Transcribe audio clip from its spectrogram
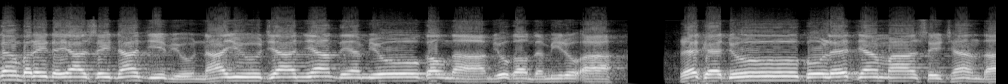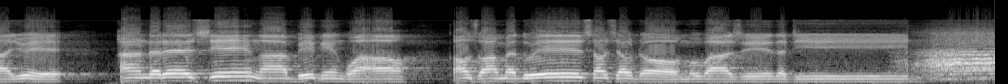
ကံပရိတရာစိတ်ထားကြည်ပြူနာယူကြညာတဲ့မျိုးကောင်းသာမျိုးကောင်းသမီးတို့အားရခတုကိုလည်းကြမ်းမာစိတ်ချမ်းသာ၍အန္တရာယ်ရှင်းငါဘေးကင်းကွာအောင်ကောင်းစွာမသွေးဆောက်ရှောက်တော်မူပါစေတည်း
